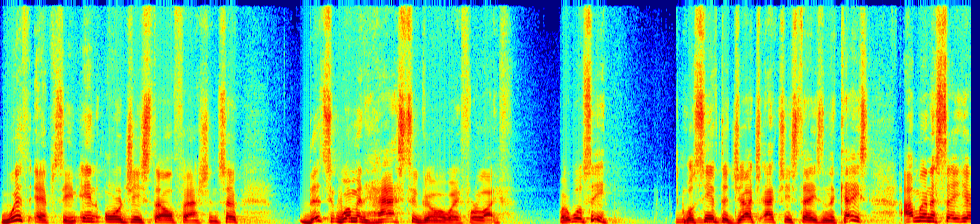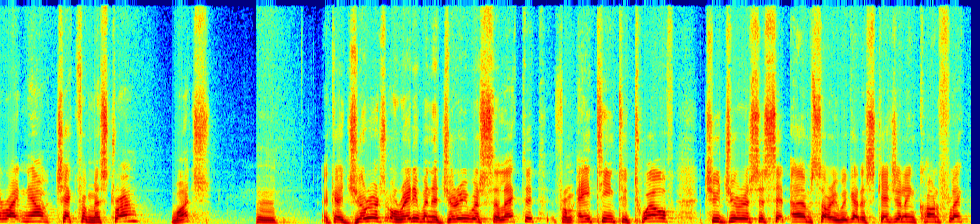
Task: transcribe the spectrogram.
with Epstein in orgy style fashion. So this woman has to go away for life. But we'll see. We'll see if the judge actually stays in the case. I'm going to say here right now check for mistrial. Watch. Hmm. Okay, jurors already, when the jury was selected from 18 to 12, two jurors just said, I'm sorry, we got a scheduling conflict.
